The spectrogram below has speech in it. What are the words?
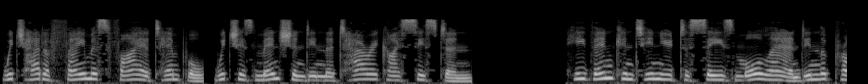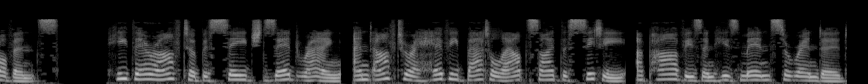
which had a famous fire temple, which is mentioned in the Tarikh-i Sistan. He then continued to seize more land in the province. He thereafter besieged Zarang, and after a heavy battle outside the city, Aparviz and his men surrendered.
